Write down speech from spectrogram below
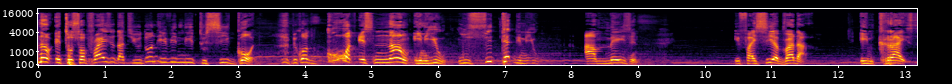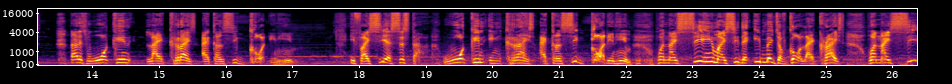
Now, it will surprise you that you don't even need to see God because God is now in you, He's seated in you. Amazing. If I see a brother in Christ that is walking like Christ, I can see God in him. If I see a sister walking in Christ, I can see God in him. When I see him, I see the image of God like Christ. When I see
